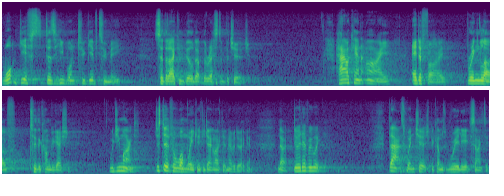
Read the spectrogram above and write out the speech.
What gifts does he want to give to me so that I can build up the rest of the church? How can I edify, bring love to the congregation? Would you mind? Just do it for one week, and if you don't like it, never do it again. No, do it every week. That's when church becomes really exciting.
